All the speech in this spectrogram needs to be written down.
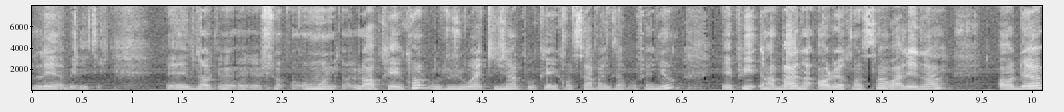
liability. Et donc, l'on crée compte, vous toujours qui gens pour créer compte ça, par exemple, pour faire nous. Et puis, en bas, dans order constant, on va aller dans order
